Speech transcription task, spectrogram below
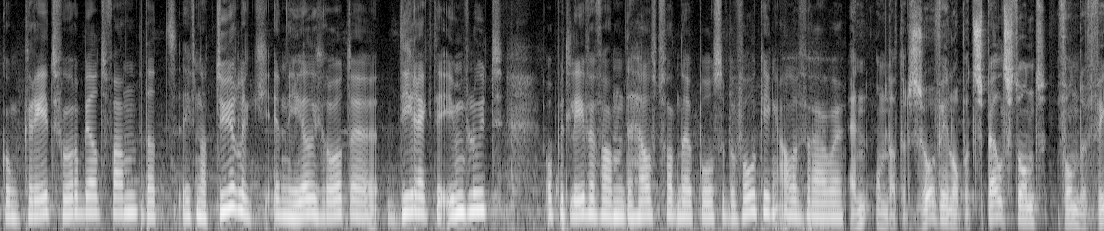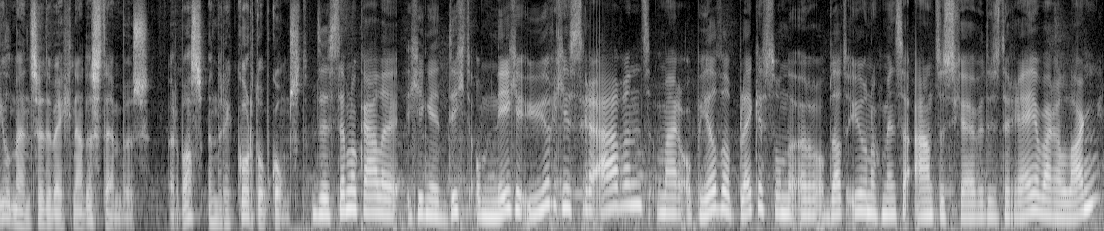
concreet voorbeeld van. Dat heeft natuurlijk een heel grote directe invloed op het leven van de helft van de Poolse bevolking, alle vrouwen. En omdat er zoveel op het spel stond, vonden veel mensen de weg naar de stembus. Er was een recordopkomst. De stemlokalen gingen dicht om 9 uur gisteravond, maar op heel veel plekken stonden er op dat uur nog mensen aan te schuiven. Dus de rijen waren lang.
